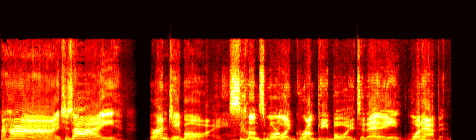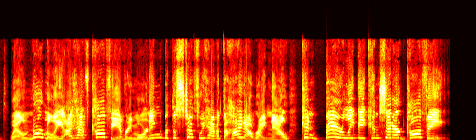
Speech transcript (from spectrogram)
Aha, it is I, Grunty Boy. Sounds more like Grumpy Boy today. What happened? Well, normally I have coffee every morning, but the stuff we have at the hideout right now can barely be considered coffee.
